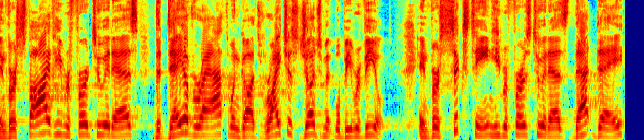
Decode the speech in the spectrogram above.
In verse 5, he referred to it as the day of wrath when God's righteous judgment will be revealed. In verse 16, he refers to it as that day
